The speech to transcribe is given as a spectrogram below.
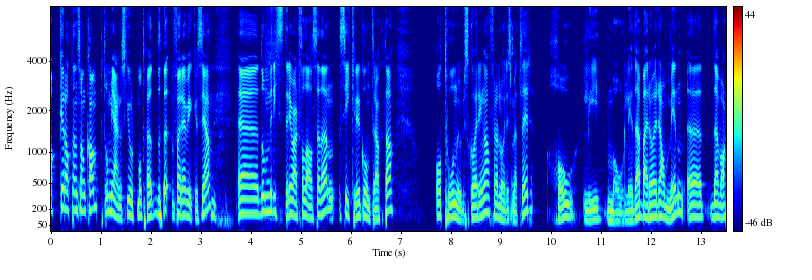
akkurat en sånn kamp de gjerne skulle gjort mot Hødd for ei uke siden. Eh, de rister i hvert fall av seg den, sikrer kontrakta. Og 2-0-skåringa fra Loris Metler Holy moly. Det er bare å ramme inn. Eh, Det ble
